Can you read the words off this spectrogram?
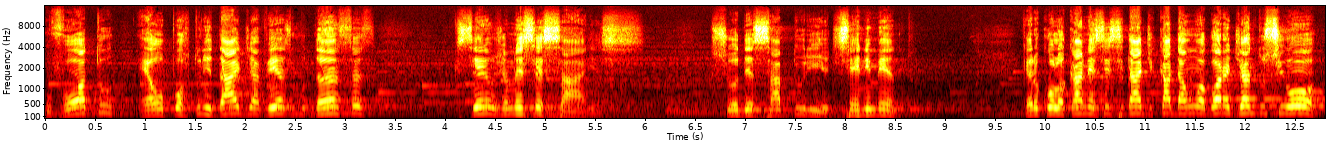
O voto é a oportunidade de haver as mudanças que sejam necessárias o Senhor dê sabedoria, discernimento. Quero colocar a necessidade de cada um agora diante do Senhor.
